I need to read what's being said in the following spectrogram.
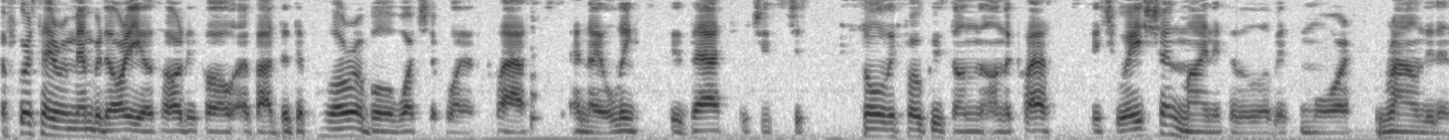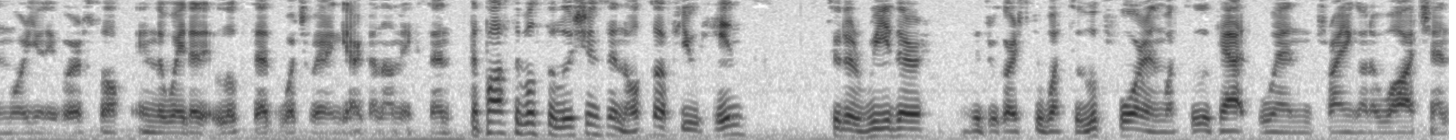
of course, I remembered Ariel's article about the deplorable watch deployment clasps, and I linked to that, which is just solely focused on, on the clasp situation. Mine is a little bit more rounded and more universal in the way that it looks at watch wearing ergonomics and the possible solutions and also a few hints to the reader with regards to what to look for and what to look at when trying on a watch. And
